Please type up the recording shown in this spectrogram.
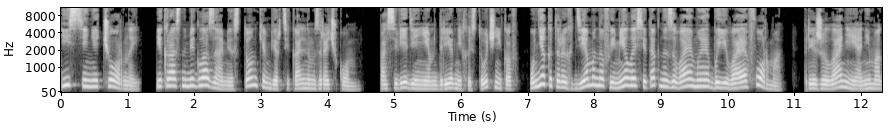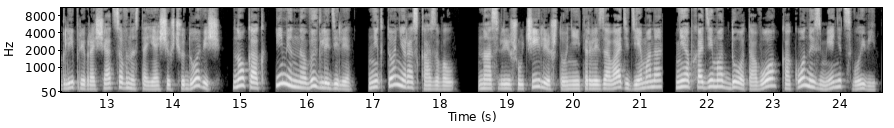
истинно черной, и красными глазами с тонким вертикальным зрачком. По сведениям древних источников, у некоторых демонов имелась и так называемая боевая форма. При желании они могли превращаться в настоящих чудовищ, но как именно выглядели, никто не рассказывал. Нас лишь учили, что нейтрализовать демона необходимо до того, как он изменит свой вид.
